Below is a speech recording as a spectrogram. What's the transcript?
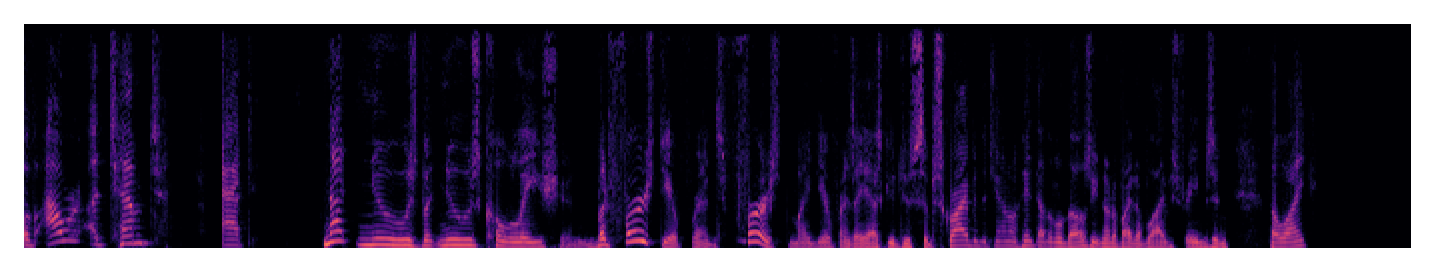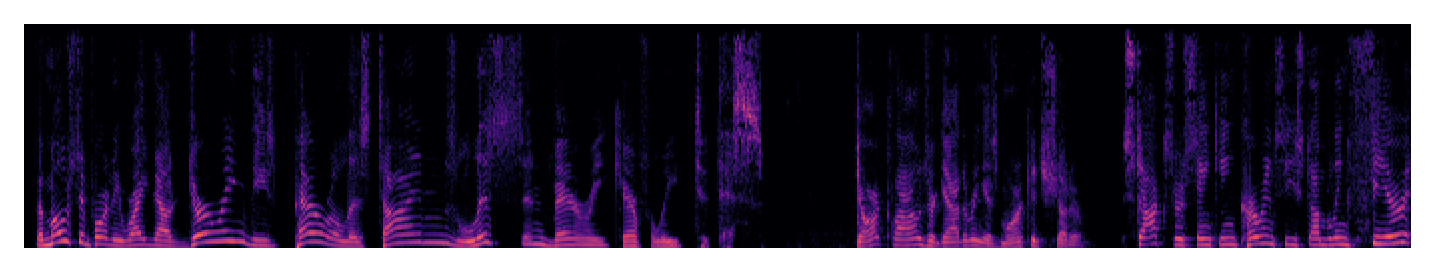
of our attempt at not news, but news collation. But first, dear friends, first, my dear friends, I ask you to subscribe to the channel, hit that little bell so you're notified of live streams and the like. But most importantly, right now, during these perilous times, listen very carefully to this. Dark clouds are gathering as markets shudder. Stocks are sinking, currency stumbling, fear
